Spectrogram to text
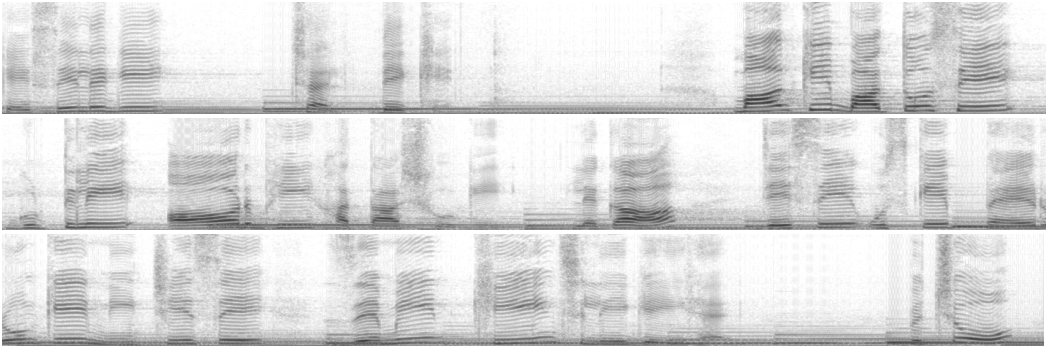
कैसे लगी चल, देखें। माँ की बातों से गुटली और भी हताश होगी। लगा, जैसे उसके पैरों के नीचे से ज़मीन खींच ली गई है। बच्चों,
